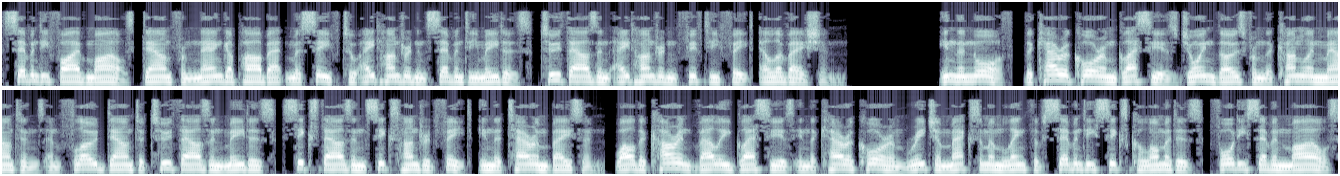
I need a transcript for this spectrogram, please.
(75 miles) down from Nanga Parbat Massif to 870 meters (2850 feet) elevation. In the north, the Karakoram glaciers joined those from the Kunlun Mountains and flowed down to 2,000 metres (6,600 feet in the Tarim Basin, while the current valley glaciers in the Karakoram reach a maximum length of 76 kilometres 47 miles.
